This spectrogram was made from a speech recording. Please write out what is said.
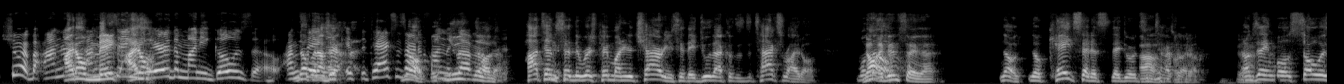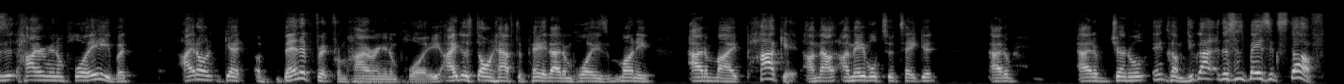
Sure, but I'm not. I don't I'm make- Just I saying don't- where the money goes, though. I'm No, but saying I'm like, saying- if the taxes are to fund the you- no, government. no. Hatem said the rich pay money to charity. You say they do that because it's a tax write-off. Well, no, I didn't say that. No, no. Kate said it's they do it as Oh, a ah, tax okay. write-off. Yeah. I'm saying, well, so is it hiring an employee, but I don't get a benefit from hiring an employee. I just don't have to pay that employee's money out of my pocket. I'm out. I'm able to take it out of out of general income. Do you got this is basic stuff.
